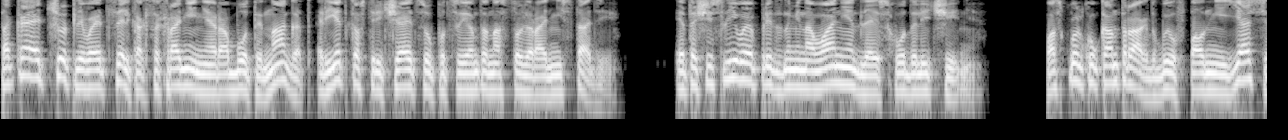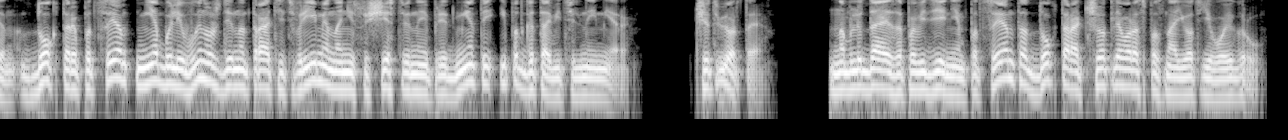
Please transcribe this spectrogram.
Такая отчетливая цель, как сохранение работы на год, редко встречается у пациента на столь ранней стадии. Это счастливое предзнаменование для исхода лечения. Поскольку контракт был вполне ясен, доктор и пациент не были вынуждены тратить время на несущественные предметы и подготовительные меры. Четвертое. Наблюдая за поведением пациента, доктор отчетливо распознает его игру.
